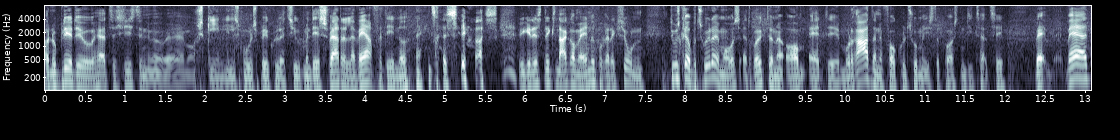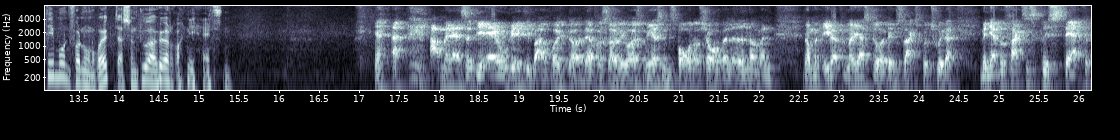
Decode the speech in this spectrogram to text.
Og nu bliver det jo her til sidst en, øh, måske en lille smule spekulativt, men det er svært at lade være, for det er noget, der interesserer os. Vi kan næsten ikke snakke om andet på redaktionen. Du skrev på Twitter i morges, at rygterne om, at øh, Moderaterne får kulturministerposten, de tager til. Hvad, hvad er det mund for nogle rygter, som du har hørt, Ronny Hansen? Ja, men altså, det er jo virkelig bare rygter, og derfor så er det jo også mere sådan sport og sjov ballade, når man, når man, i hvert fald når jeg skriver den slags på Twitter. Men jeg blev faktisk bestærket,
